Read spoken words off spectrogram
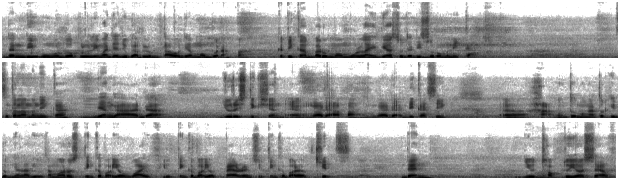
Dan di umur 25 dia juga belum tahu dia mau buat apa. Ketika baru mau mulai dia sudah disuruh menikah. Setelah menikah dia nggak ada jurisdiction, eh, nggak ada apa, nggak ada dikasih uh, hak untuk mengatur hidupnya lagi. Kamu harus think about your wife, you think about your parents, you think about your kids. Then you talk to yourself,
